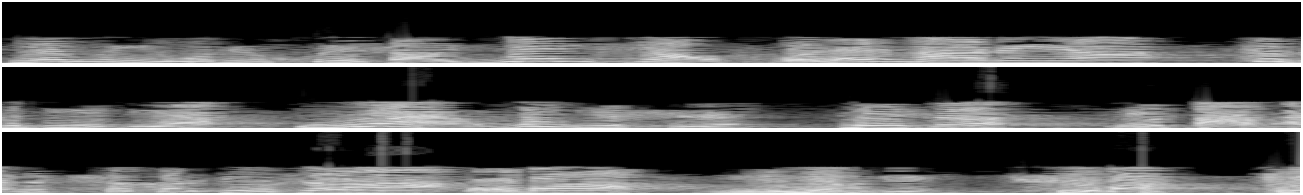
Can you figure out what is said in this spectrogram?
也没有人会上严相府来拿人呀。这个地点万无一失，没事，你大胆的吃喝就是了。好吧，你将军去吧，请。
